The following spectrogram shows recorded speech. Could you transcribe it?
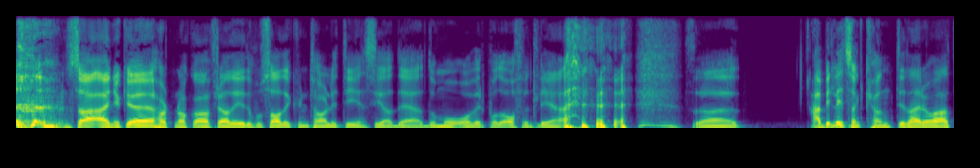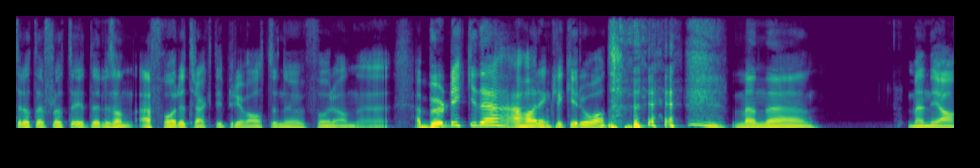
Så jeg har ikke hørt noe fra de. Hun sa det kunne ta litt tid, siden det, de må over på det offentlige. så jeg blir litt sånn cunty der òg, etter at jeg flytta hit. Sånn, jeg foretrekker de private nå foran uh, Jeg burde ikke det, jeg har egentlig ikke råd. men, uh, men ja.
